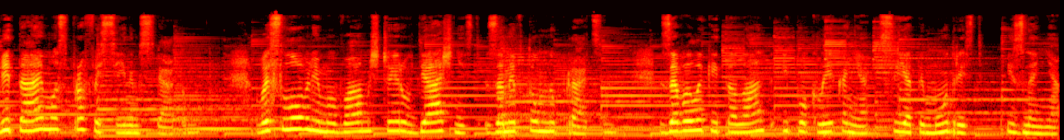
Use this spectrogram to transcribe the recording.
Вітаємо з професійним святом. Висловлюємо вам щиру вдячність за невтомну працю, за великий талант і покликання сіяти мудрість і знання,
